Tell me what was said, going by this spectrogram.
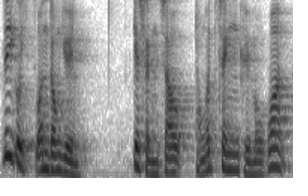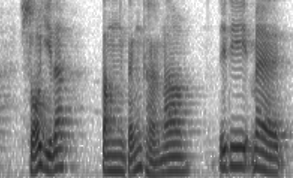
呢個運動員嘅成就同個政權無關，所以咧鄧炳強啊呢啲咩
